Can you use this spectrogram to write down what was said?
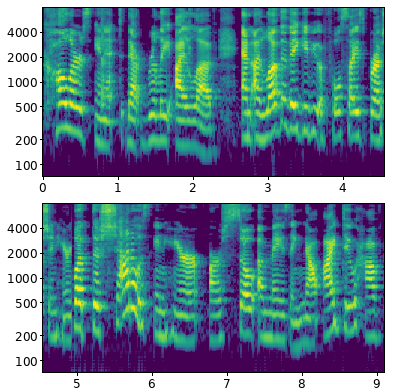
colors in it that really I love. And I love that they give you a full-size brush in here, but the shadows in here are so amazing. Now, I do have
